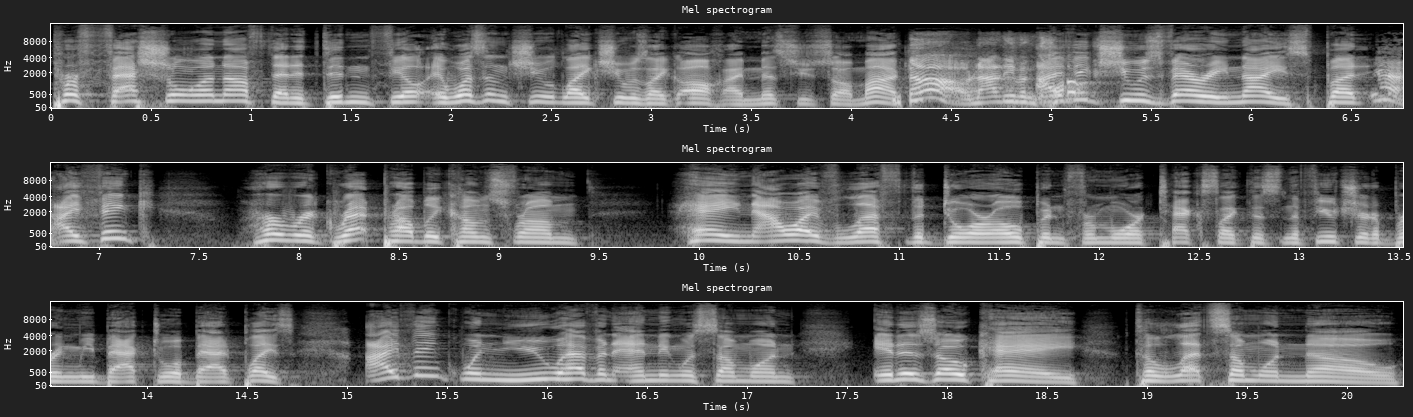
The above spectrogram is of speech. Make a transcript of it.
professional enough that it didn't feel it wasn't she like she was like, "Oh, I miss you so much." No, not even close. I think she was very nice, but yeah. I think her regret probably comes from hey, now I've left the door open for more texts like this in the future to bring me back to a bad place. I think when you have an ending with someone, it is okay to let someone know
